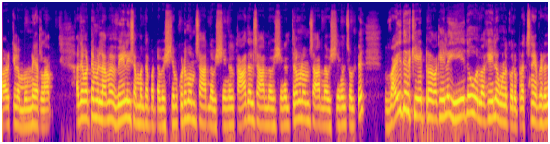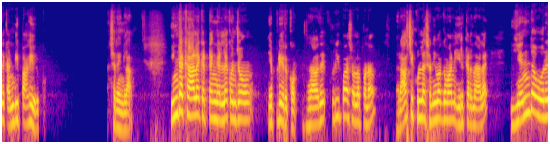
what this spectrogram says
வாழ்க்கையில முன்னேறலாம். அது மட்டும் இல்லாம வேலை சம்பந்தப்பட்ட விஷயம் குடும்பம் சார்ந்த விஷயங்கள் காதல் சார்ந்த விஷயங்கள் திருமணம் சார்ந்த விஷயங்கள்னு சொல்லிட்டு வயதிற்கு ஏற்ற வகையில ஏதோ ஒரு வகையில உங்களுக்கு ஒரு பிரச்சனை அப்படின்றது கண்டிப்பாக இருக்கும். சரிங்களா? இந்த காலகட்டங்கள்ல கொஞ்சம் எப்படி இருக்கும்? அதாவது குறிப்பா சொல்லப்போனா ராசிக்குள்ள சனி பகவான் இருக்கிறதுனால எந்த ஒரு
